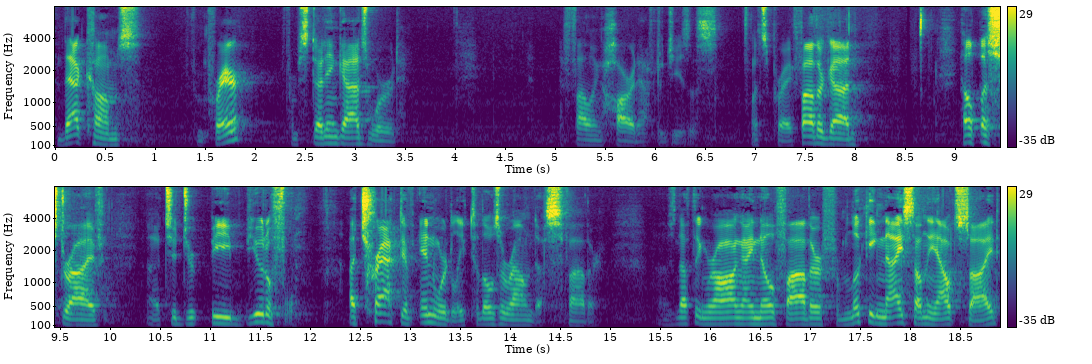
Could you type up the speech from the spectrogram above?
And that comes from prayer, from studying God's Word, and following hard after Jesus. Let's pray. Father God, help us strive uh, to be beautiful, attractive inwardly to those around us, Father. There's nothing wrong, I know, Father, from looking nice on the outside,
